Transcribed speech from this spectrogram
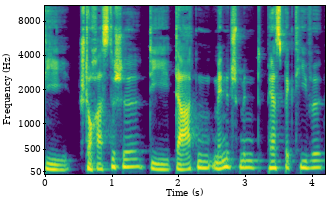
die stochastische, die Datenmanagement-Perspektive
